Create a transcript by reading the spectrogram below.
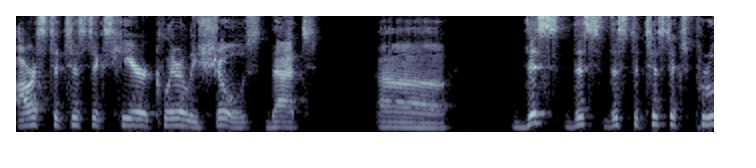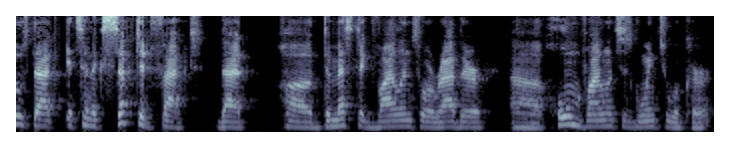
our statistics here clearly shows that uh, this this this statistics proves that it's an accepted fact that uh, domestic violence or rather uh, home violence is going to occur.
